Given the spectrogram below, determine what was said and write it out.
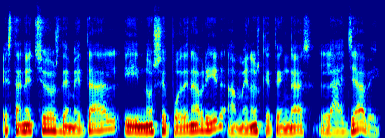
Están hechos de metal y no se pueden abrir a menos que tengas la llave.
